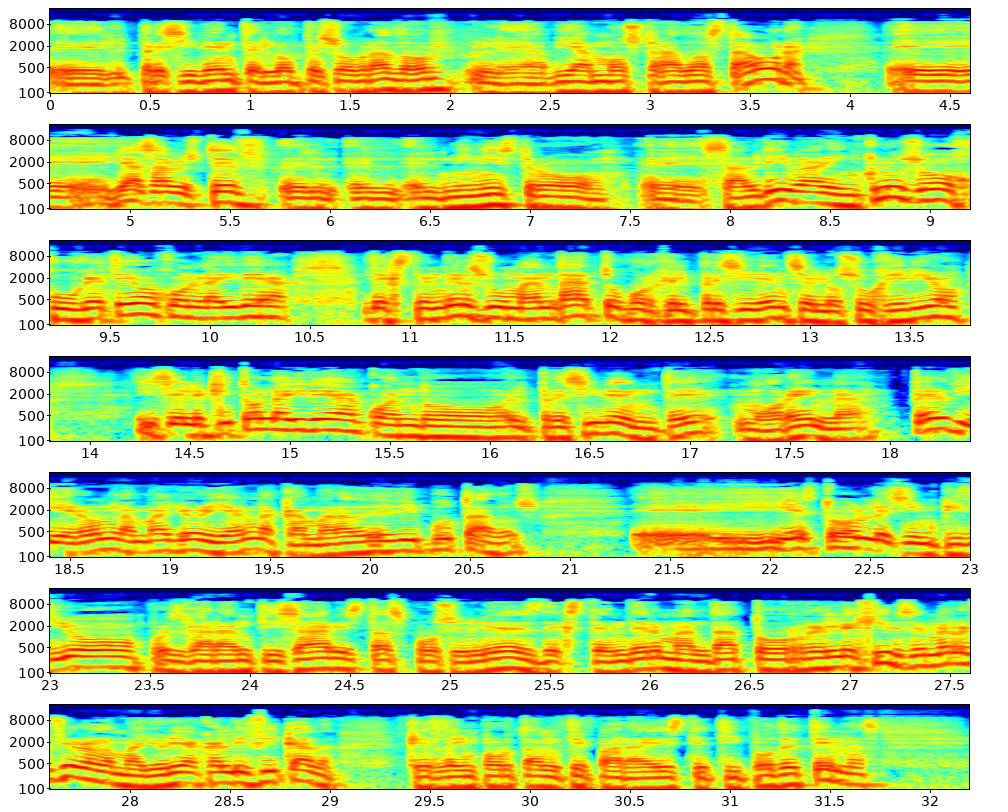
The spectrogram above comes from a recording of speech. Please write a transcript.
el presidente López Obrador le había mostrado hasta ahora. Eh, ya sabe usted, el, ministro eh, Saldívar incluso jugueteó con la idea de extender su mandato porque el presidente se lo sugirió. Y se le quitó la idea cuando el presidente, Morena, perdieron la mayoría en la Cámara de Diputados. Eh, y esto les impidió pues garantizar estas posibilidades de extender mandato o reelegirse. Me refiero a la mayoría calificada, que es la importante para este tipo de temas.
